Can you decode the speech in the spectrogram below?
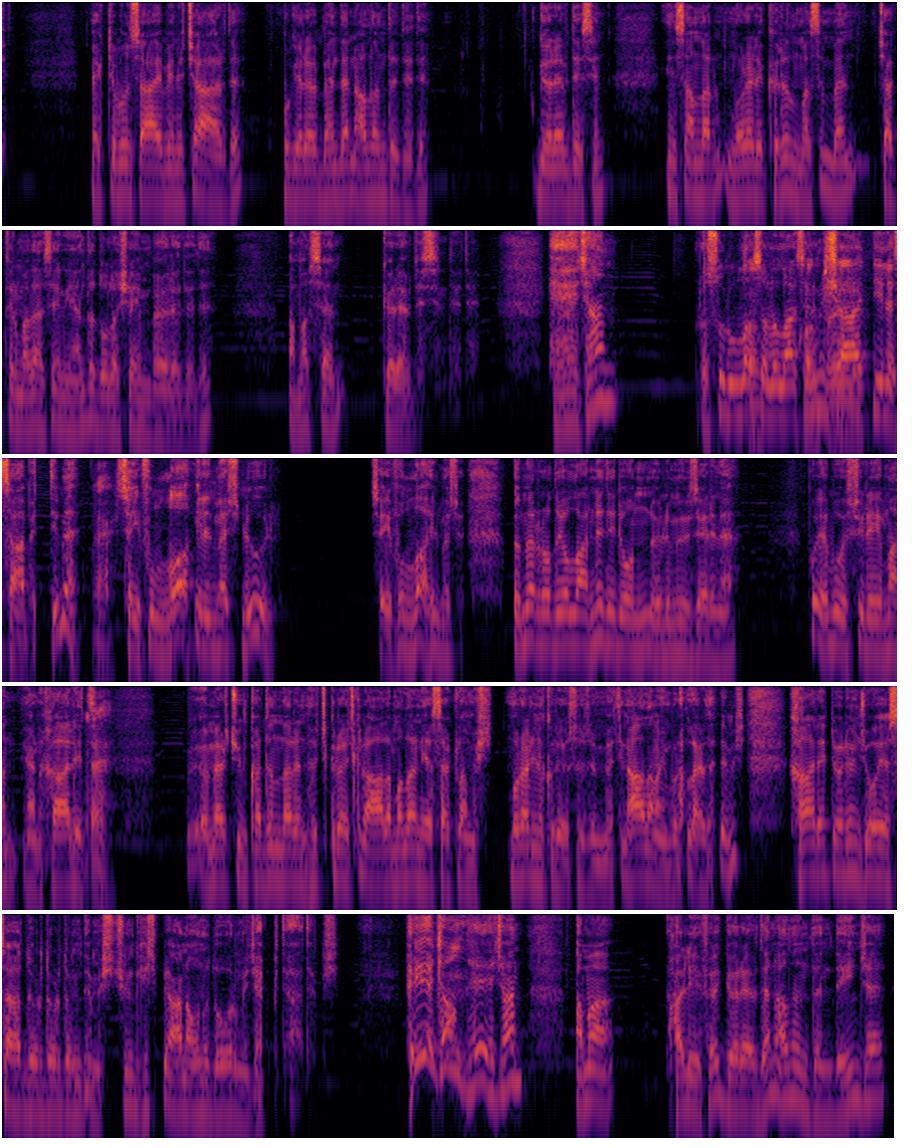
Mektubun sahibini çağırdı. Bu görev benden alındı dedi. Görevdesin. İnsanlar morali kırılmasın. Ben çaktırmadan senin yanında dolaşayım böyle dedi. Ama sen görevdesin dedi. Heyecan Resulullah Kon- sallallahu aleyhi ve sellem'in şahitliğiyle sabit değil mi? Evet. Seyfullahil meslul. Seyfullahil meslul. Ömer radıyallahu anh ne dedi onun ölümü üzerine? Bu Ebu Süleyman yani Halid. Evet. Ömer çünkü kadınların hıçkıra hıçkıra ağlamalarını yasaklamış. Moralini kırıyorsunuz ümmetin ağlamayın buralarda demiş. Halid ölünce o yasağı durdurdum demiş. Çünkü hiçbir ana onu doğurmayacak bir daha demiş. Heyecan heyecan ama halife görevden alındın deyince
